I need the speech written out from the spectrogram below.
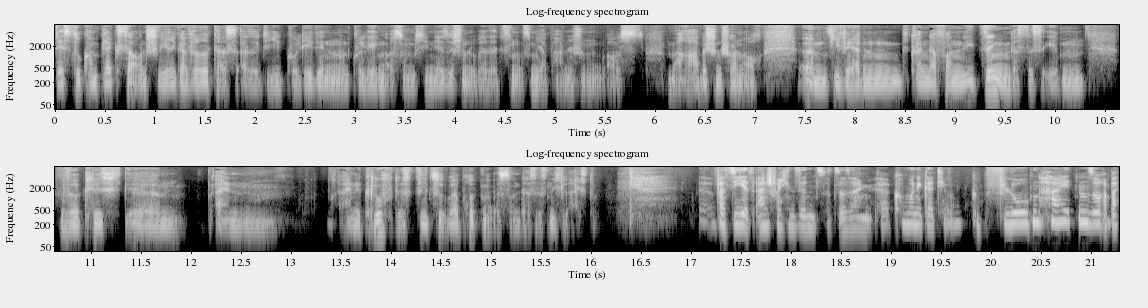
desto komplexer und schwieriger wird das. Also die Kolleginnen und Kollegen aus dem Chinesischen übersetzen, aus dem Japanischen, aus dem Arabischen schon auch, ähm, die werden, die können davon ein Lied singen, dass das eben wirklich ähm, ein, eine Kluft ist, die zu überbrücken ist. Und das ist nicht leicht was Sie jetzt ansprechen, sind sozusagen kommunikative Gepflogenheiten, so, aber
